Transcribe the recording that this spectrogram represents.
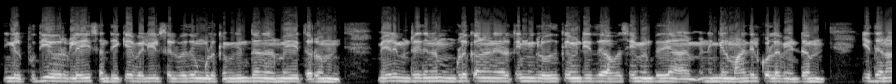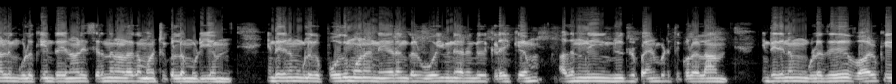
நீங்கள் புதியவர்களை சந்திக்க வெளியில் செல்வது உங்களுக்கு மிகுந்த நன்மையை தரும். மேலும் இன்றைய தினம் உங்களுக்கான நேரத்தையும் நீங்கள் ஒதுக்க வேண்டியது அவசியம் என்பதை நீங்கள் மனதில் கொள்ள வேண்டும். இதனால் உங்களுக்கு இன்றைய நாளை சிறந்த நாளாக மாற்றிக்கொள்ள முடியும். இன்றைய தினம் உங்களுக்கு போதுமான நேரங்கள் ஓய்வு நேரங்கள் கிடைக்கும். அதனை நீங்கள் பயன்படுத்திக் கொள்ளலாம். இன்றைய தினம் உங்களது வாழ்க்கை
